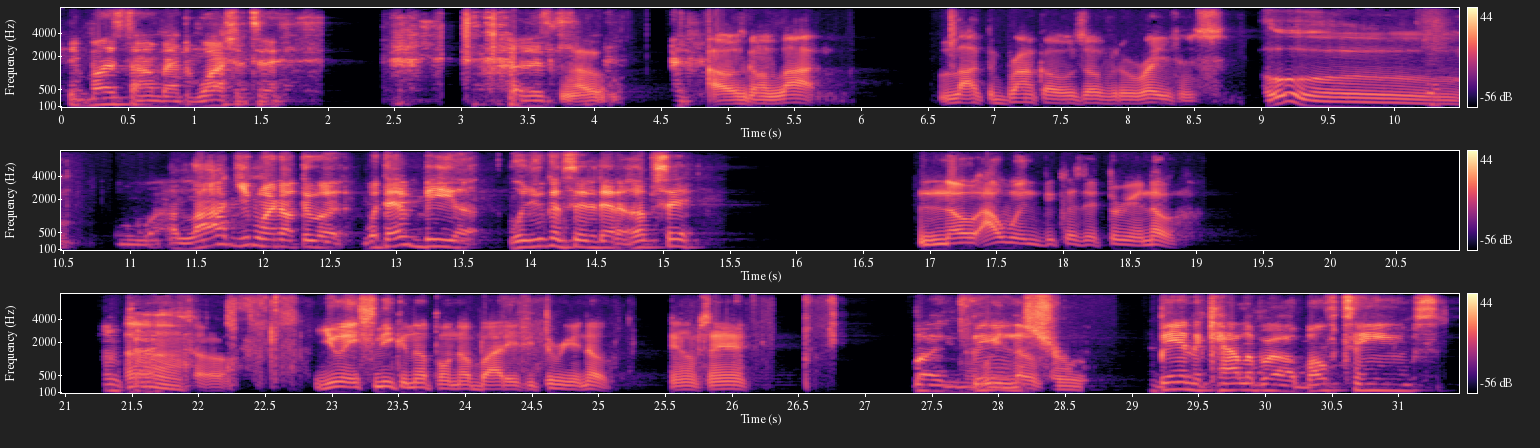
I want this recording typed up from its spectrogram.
It was talking about the Washington. no. I was gonna lock lock the Broncos over the Ravens. Ooh. A lock? You want to do it? Would that be a? Would you consider that an upset? No, I wouldn't because they're three and zero. Okay. Uh, So you ain't sneaking up on nobody if you're three and zero. You know what I'm saying? but being know. true. being the caliber of both teams,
